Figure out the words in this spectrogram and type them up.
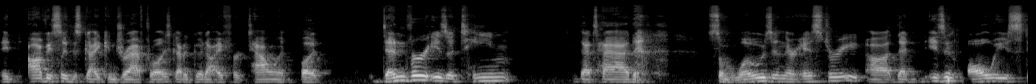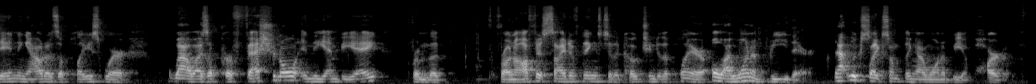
it obviously this guy can draft well. He's got a good eye for talent, but Denver is a team that's had some lows in their history uh, that isn't always standing out as a place where, wow, as a professional in the NBA, from the front office side of things to the coaching to the player, oh, I want to be there. That looks like something I want to be a part of.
